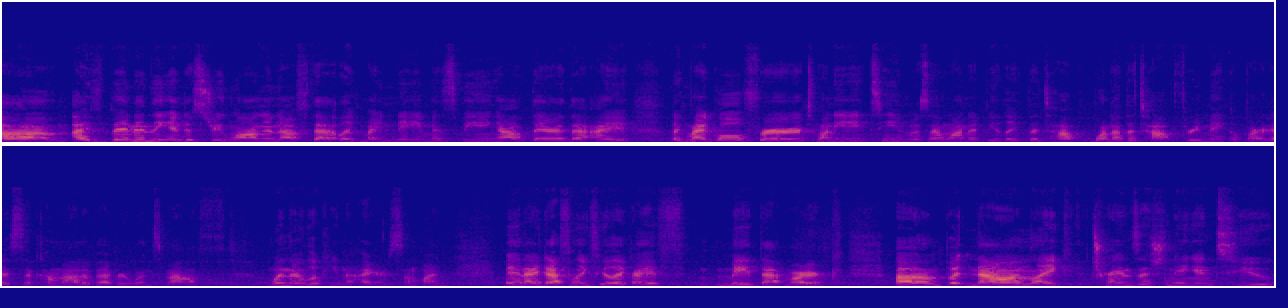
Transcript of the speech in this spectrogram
um, I've been in the industry long enough that like my name is being out there. That I like my goal for 2018 was I want to be like the top one of the top three makeup artists that come out of everyone's mouth when they're looking to hire someone. And I definitely feel like I've made that mark. Um, but now I'm like transitioning into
